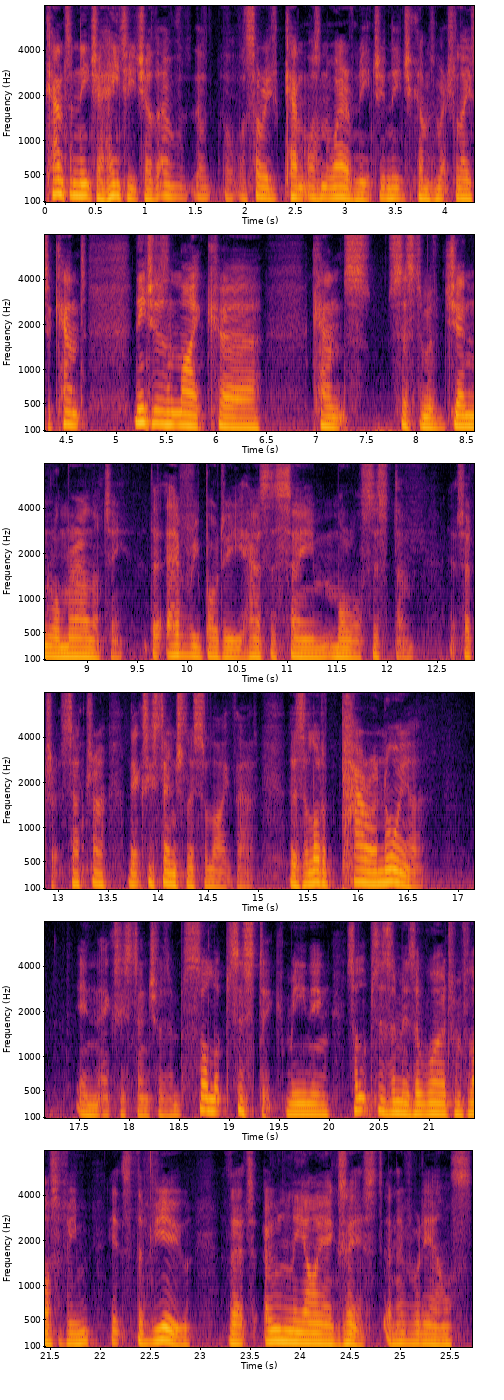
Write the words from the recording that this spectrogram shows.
Kant and Nietzsche hate each other. Oh, oh, oh, sorry, Kant wasn't aware of Nietzsche. Nietzsche comes much later. Kant, Nietzsche doesn't like uh, Kant's system of general morality, that everybody has the same moral system, etc., etc. The existentialists are like that. There's a lot of paranoia in existentialism. Solipsistic, meaning solipsism is a word from philosophy. It's the view that only I exist and everybody else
